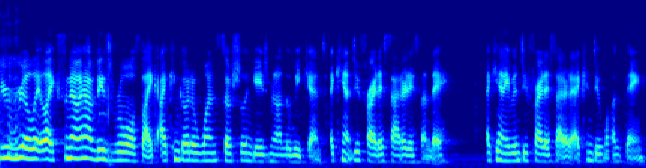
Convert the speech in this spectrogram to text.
you really like so now i have these rules like i can go to one social engagement on the weekend. I can't do friday saturday sunday. I can't even do friday saturday. I can do one thing.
